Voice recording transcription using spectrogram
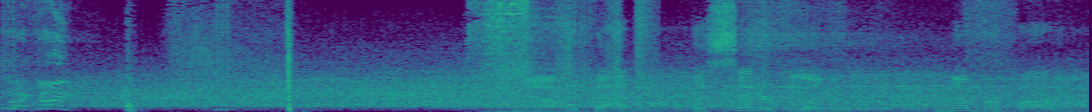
There's her. Now batting, the center fielder, number five.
